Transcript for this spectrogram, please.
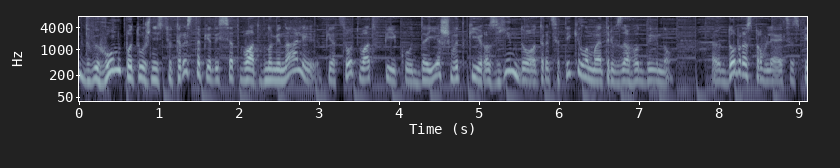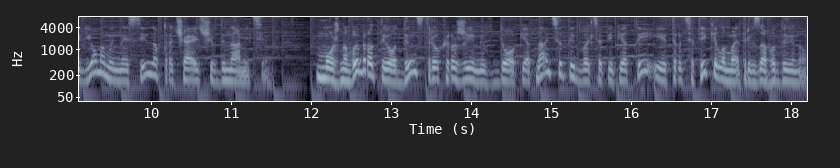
Двигун потужністю 350 Вт в номіналі, 500 Вт в піку, дає швидкий розгін до 30 км за годину. Добре справляється з підйомами, не сильно втрачаючи в динаміці. Можна вибрати один з трьох режимів до 15, 25 і 30 км за годину.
